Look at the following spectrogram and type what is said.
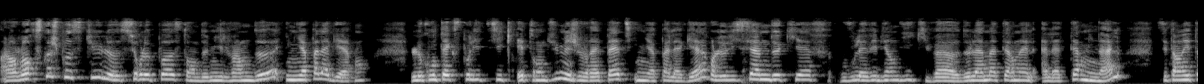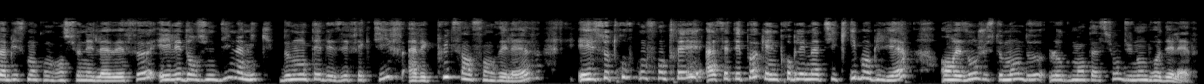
Alors lorsque je postule sur le poste en 2022, il n'y a pas la guerre. Hein. Le contexte politique est tendu, mais je le répète, il n'y a pas la guerre. Le lycée de Kiev, vous l'avez bien dit, qui va de la maternelle à la terminale, c'est un établissement conventionné de la EFE et il est dans une dynamique de montée des effectifs avec plus de 500 élèves et il se trouve confronté à cette époque à une problématique immobilière en raison justement de l'augmentation du nombre d'élèves.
